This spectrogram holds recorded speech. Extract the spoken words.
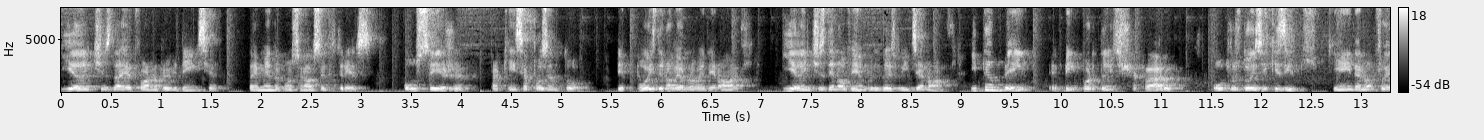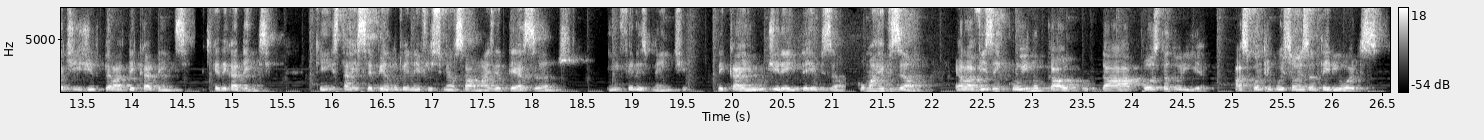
e antes da reforma da Previdência da Emenda Constitucional 103, ou seja, para quem se aposentou depois de novembro de 99 e antes de novembro de 2019. E também é bem importante deixar claro outros dois requisitos: quem ainda não foi atingido pela decadência, que é decadência. Quem está recebendo benefício mensal há mais de 10 anos infelizmente, decaiu o direito de revisão. Como a revisão, ela visa incluir no cálculo da aposentadoria as contribuições anteriores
